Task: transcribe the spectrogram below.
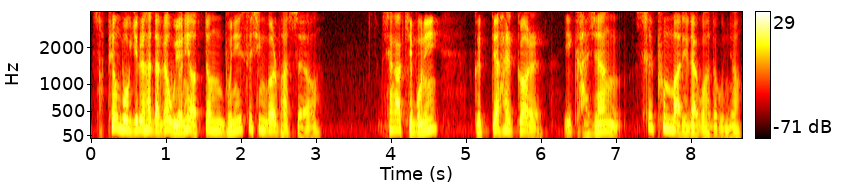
서평 보기를 하다가 우연히 어떤 분이 쓰신 걸 봤어요. 생각해 보니 그때 할 걸 이 가장 슬픈 말이라고 하더군요.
